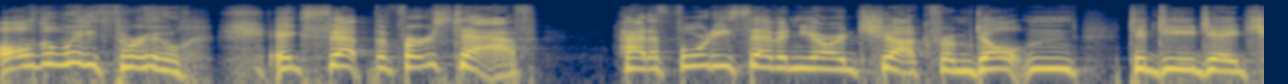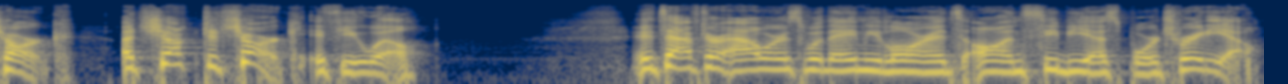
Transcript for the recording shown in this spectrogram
all the way through, except the first half, had a 47 yard chuck from Dalton to DJ Chark. A chuck to Chark, if you will. It's after hours with Amy Lawrence on CBS Sports Radio.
